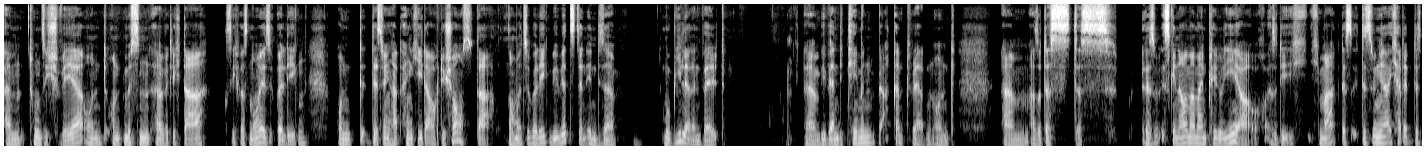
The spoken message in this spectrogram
ähm, tun sich schwer und, und müssen äh, wirklich da sich was Neues überlegen. Und deswegen hat eigentlich jeder auch die Chance, da nochmal zu überlegen, wie wird's denn in dieser mobileren Welt? Ähm, wie werden die Themen beackert werden? Und ähm, also das, das, das ist genau immer mein Plädoyer auch. Also die, ich, ich mag das, deswegen, ja, ich hatte das,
